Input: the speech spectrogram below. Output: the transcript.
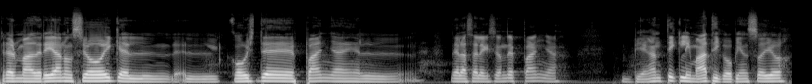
Real Madrid anunció hoy que el, el coach de España, en el, de la selección de España, bien anticlimático, pienso yo,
